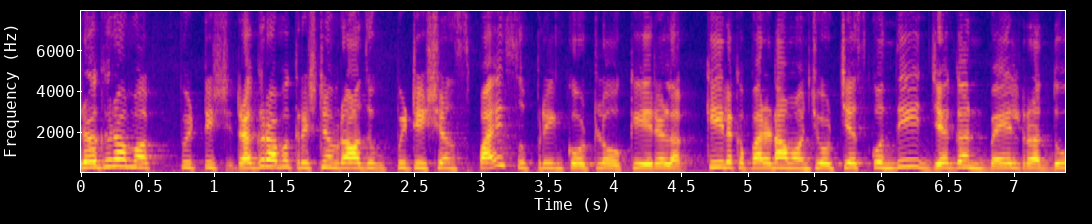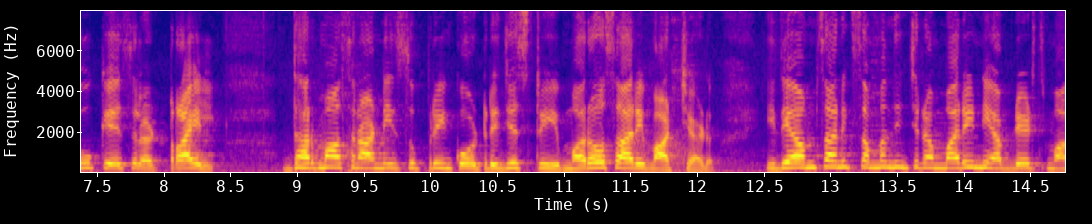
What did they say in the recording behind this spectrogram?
రఘురామ పిటిష్ రఘురామకృష్ణంరాజు పిటిషన్స్ పై సుప్రీంకోర్టులో కేరళ కీలక పరిణామం చోటు చేసుకుంది. జగన్ బెయిల్ రద్దు కేసుల ట్రయల్. ధర్మాసనాన్ని సుప్రీంకోర్టు రిజిస్ట్రీ మరోసారి మార్చాడు. ఇదే అంశానికి సంబంధించిన మరిన్ని అప్డేట్స్ మా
